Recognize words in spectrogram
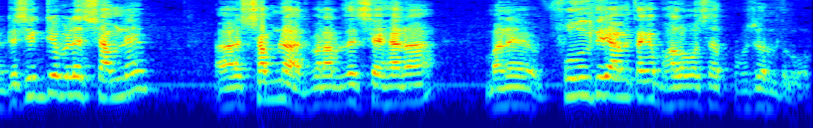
ড্রেসিং টেবিলের সামনে সামনাজ মানে আপনাদের সেহানা মানে ফুল দিয়ে আমি তাকে ভালোবাসার প্রপোজাল দেবো।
